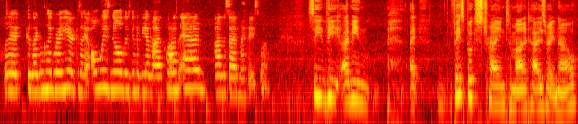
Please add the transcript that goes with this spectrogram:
Click, because I can click right here because I always know there's gonna be a ModCloth ad on the side of my Facebook. See the I mean I Facebook's trying to monetize right now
